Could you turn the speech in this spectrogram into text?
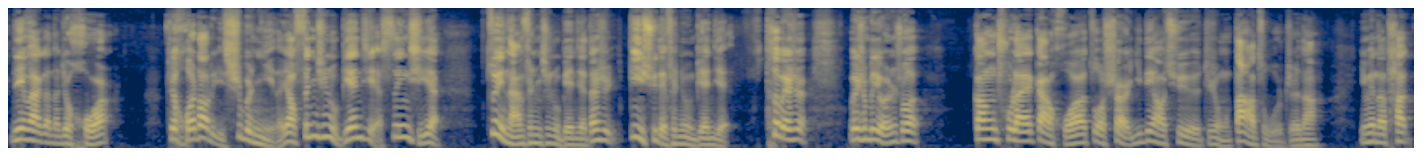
另外一个呢就活儿，这活儿到底是不是你的，要分清楚边界。私营企业最难分清楚边界，但是必须得分清楚边界。特别是为什么有人说刚出来干活做事儿一定要去这种大组织呢？因为呢，他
